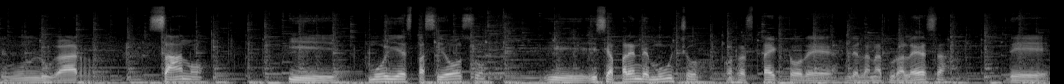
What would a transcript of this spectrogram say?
en un lugar sano y muy espacioso y, se aprende mucho con respecto de, de la naturaleza, de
